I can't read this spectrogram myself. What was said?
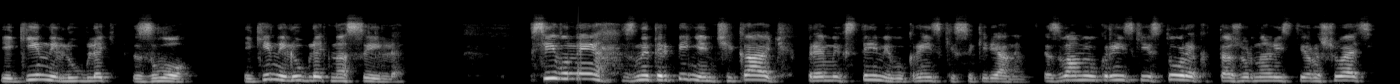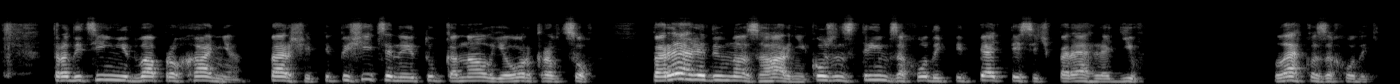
які не люблять зло, які не люблять насилля. Всі вони з нетерпінням чекають прямих стрімів українських сокіряни. З вами український історик та журналіст Ярошвець. Традиційні два прохання. Перший, підпишіться на YouTube канал Єгор Кравцов. Перегляди у нас гарні. Кожен стрім заходить під 5 тисяч переглядів. Легко заходить.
